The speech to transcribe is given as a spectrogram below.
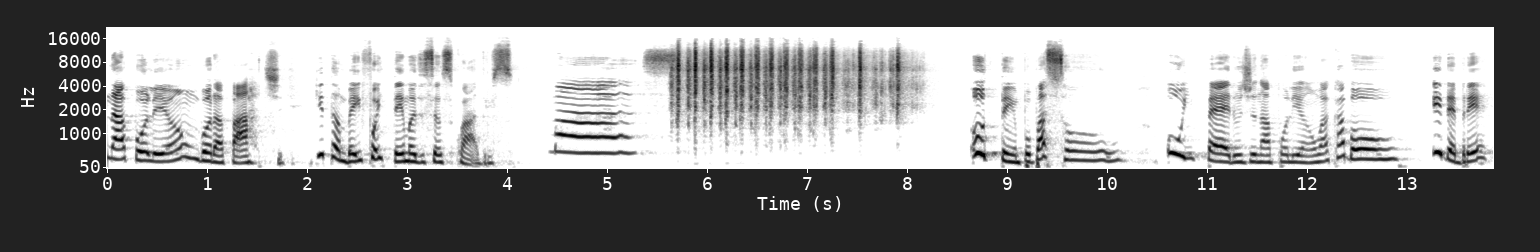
Napoleão Bonaparte, que também foi tema de seus quadros. Mas. O tempo passou, o império de Napoleão acabou e Debré.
